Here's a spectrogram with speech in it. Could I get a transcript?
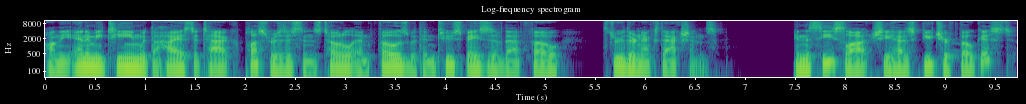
on the enemy team with the highest attack plus resistance total and foes within two spaces of that foe through their next actions. In the C slot, she has Future Focused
